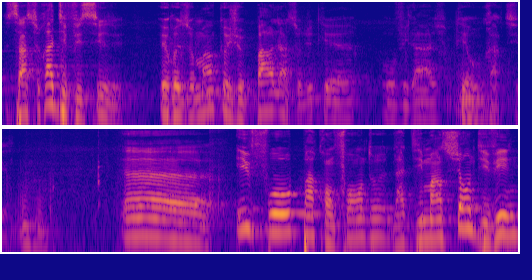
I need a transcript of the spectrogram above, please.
ça sera difficile. Heureusement que je parle à celui qui est au village, qui est au quartier. Euh, il ne faut pas confondre la dimension divine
